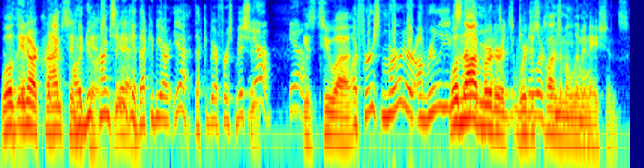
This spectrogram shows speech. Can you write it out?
well, in our crime syndicate, our new crime syndicate yeah, that could be our yeah that could be our first mission Yeah, yeah. is to uh, our first murder i'm really excited well, not murder. We It's did we're just calling them people. eliminations.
